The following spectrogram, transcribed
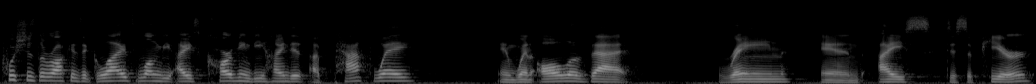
pushes the rock as it glides along the ice, carving behind it a pathway. And when all of that rain and ice disappear,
